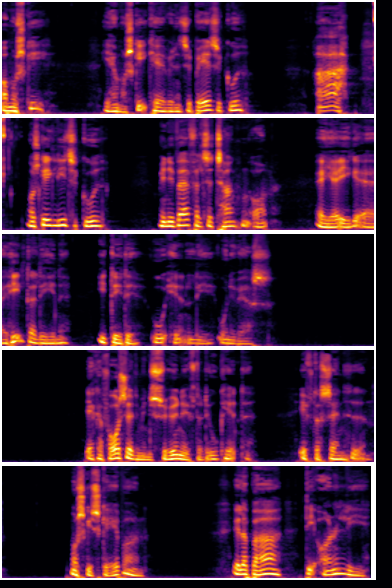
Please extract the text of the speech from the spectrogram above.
Og måske, ja måske kan jeg vende tilbage til Gud. Ah, måske ikke lige til Gud, men i hvert fald til tanken om, at jeg ikke er helt alene i dette uendelige univers. Jeg kan fortsætte min søgen efter det ukendte, efter sandheden, måske skaberen, eller bare det åndelige.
